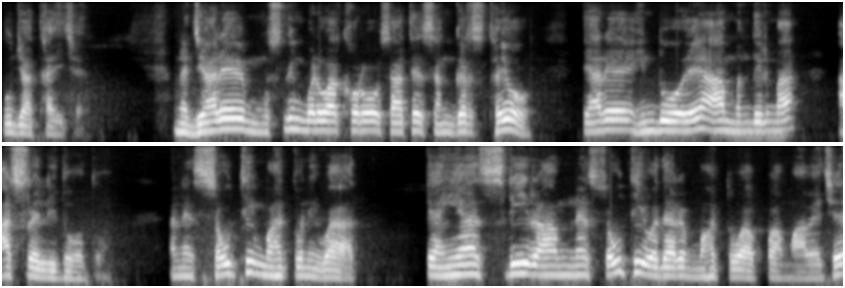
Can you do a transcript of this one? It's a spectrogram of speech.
પૂજા થાય છે. અને જ્યારે મુસ્લિમ બળવાખોરો સાથે સંઘર્ષ થયો, ત્યારે હિન્દુઓએ આ મંદિરમાં આશ્રય લીધો હતો. અને સૌથી મહત્વની વાત કે અહીંયા શ્રીરામને સૌથી વધારે મહત્વ આપવામાં આવે છે.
